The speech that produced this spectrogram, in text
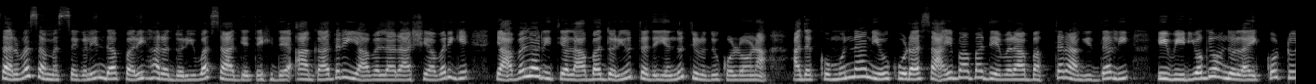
ಸರ್ವ ಸಮಸ್ಯೆಗಳಿಂದ ಪರಿಹಾರ ದೊರೆಯುವ ಸಾಧ್ಯತೆ ಇದೆ. ಹಾಗಾದರೆ ಯಾವೆಲ್ಲ ರಾಶಿಯವರಿಗೆ ಯಾವೆಲ್ಲ ರೀತಿಯ ಲಾಭ ದೊರೆಯುತ್ತದೆ ಎಂದು ತಿಳಿದುಕೊಳ್ಳೋಣ. ಅದಕ್ಕೂ ಮುನ್ನ ನೀವು ಕೂಡ ಸಾಯಿಬಾಬಾ ದೇವರ ಭಕ್ತರಾಗಿದ್ದಲ್ಲಿ ಈ ವಿಡಿಯೋಗೆ ಒಂದು ಲೈಕ್ ಕೊಟ್ಟು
